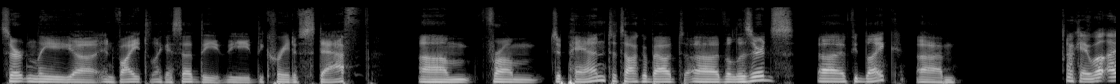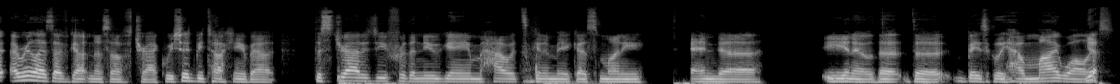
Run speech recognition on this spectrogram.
certainly uh invite like i said the the the creative staff um from japan to talk about uh the lizards uh if you'd like um Okay, well, I, I realize I've gotten us off track. We should be talking about the strategy for the new game, how it's going to make us money, and uh, you know, the the basically how my wallet yes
